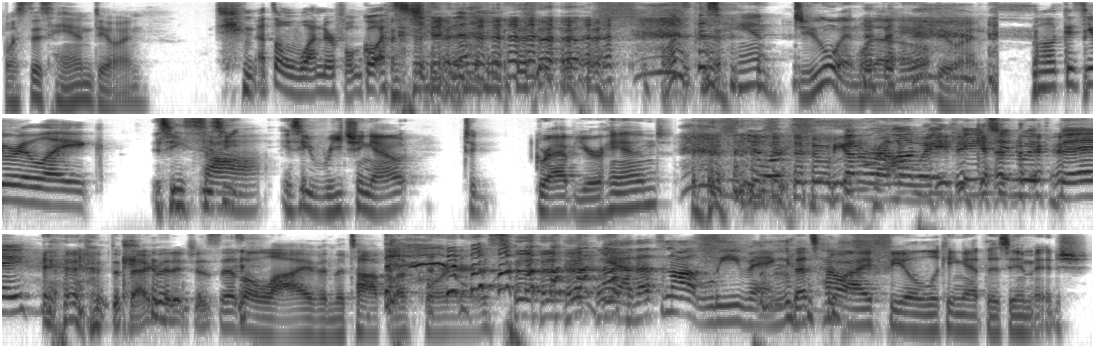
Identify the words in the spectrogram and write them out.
What's this hand doing? That's a wonderful question. What's this hand doing? What the hand doing? well, because you were like, Is he, He is he is he reaching out to grab your hand? we gotta run on away vacation together. with Bay. the fact that it just says alive in the top left corner is. yeah, that's not leaving. That's how I feel looking at this image.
